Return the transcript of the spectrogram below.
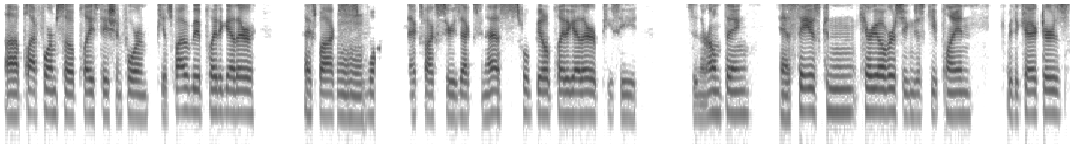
uh, platform, so PlayStation 4 and PS5 will be able to play together. Xbox Mhm. One, Xbox Series X and S will be able to play together. PC is in their own thing. Yeah, saves can carry over, so you can just keep playing with your characters.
